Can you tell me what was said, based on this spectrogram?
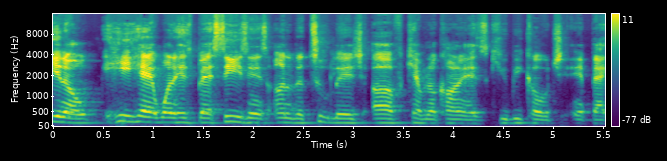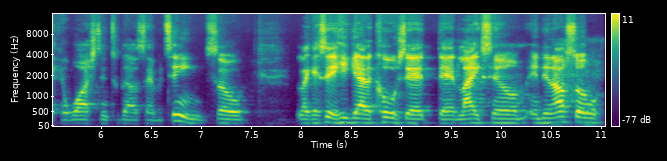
you know, he had one of his best seasons under the tutelage of Kevin O'Connor as QB coach in, back in Washington 2017. So, like I said, he got a coach that that likes him, and then also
